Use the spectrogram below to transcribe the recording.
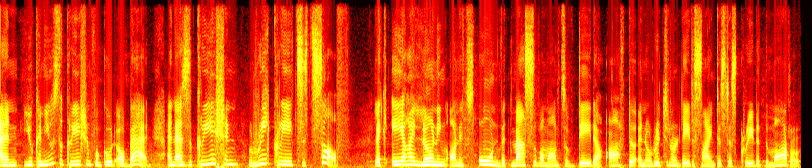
And you can use the creation for good or bad. And as the creation recreates itself, like AI learning on its own with massive amounts of data after an original data scientist has created the model,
